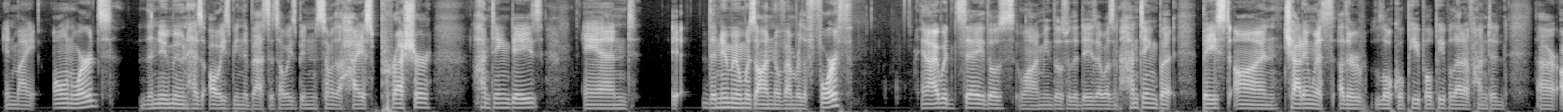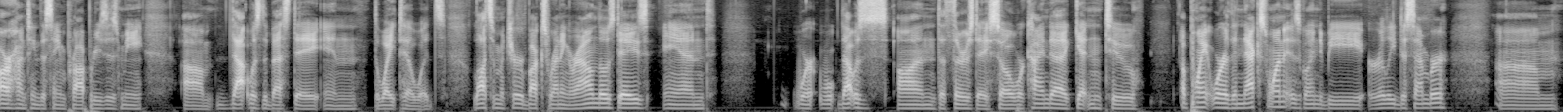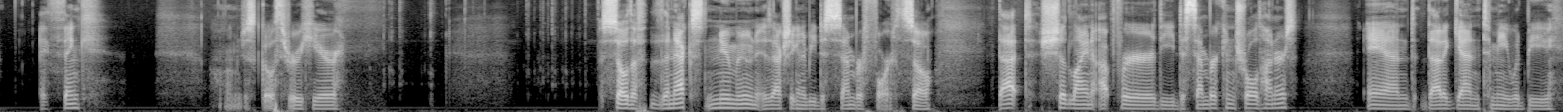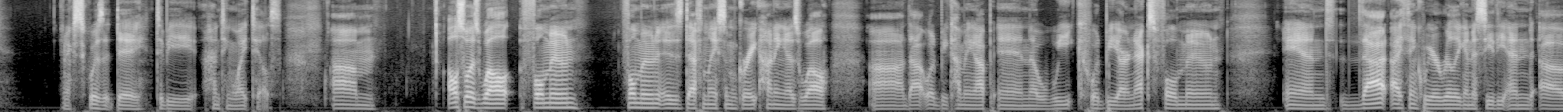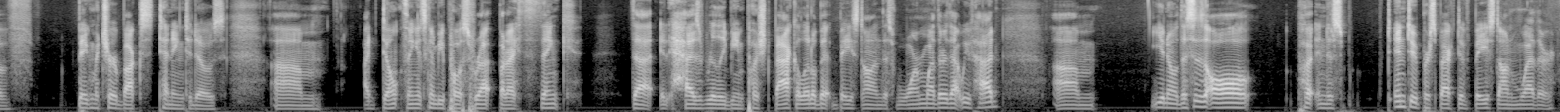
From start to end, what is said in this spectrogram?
in my own words, the new moon has always been the best. It's always been some of the highest pressure hunting days. And it, the new moon was on November the 4th. And I would say those, well, I mean, those were the days I wasn't hunting, but based on chatting with other local people, people that have hunted or are hunting the same properties as me, um, that was the best day in the whitetail woods. Lots of mature bucks running around those days, and we're, we're that was on the Thursday, so we're kind of getting to a point where the next one is going to be early December. Um, I think. Let me just go through here. So the the next new moon is actually going to be December fourth. So that should line up for the December controlled hunters, and that again to me would be an exquisite day to be hunting whitetails. Um, also, as well, full moon. Full moon is definitely some great hunting as well. Uh, that would be coming up in a week. Would be our next full moon, and that I think we are really going to see the end of big mature bucks tending to does. Um, I don't think it's going to be post rut, but I think that it has really been pushed back a little bit based on this warm weather that we've had. Um, you know, this is all put into into perspective based on weather,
